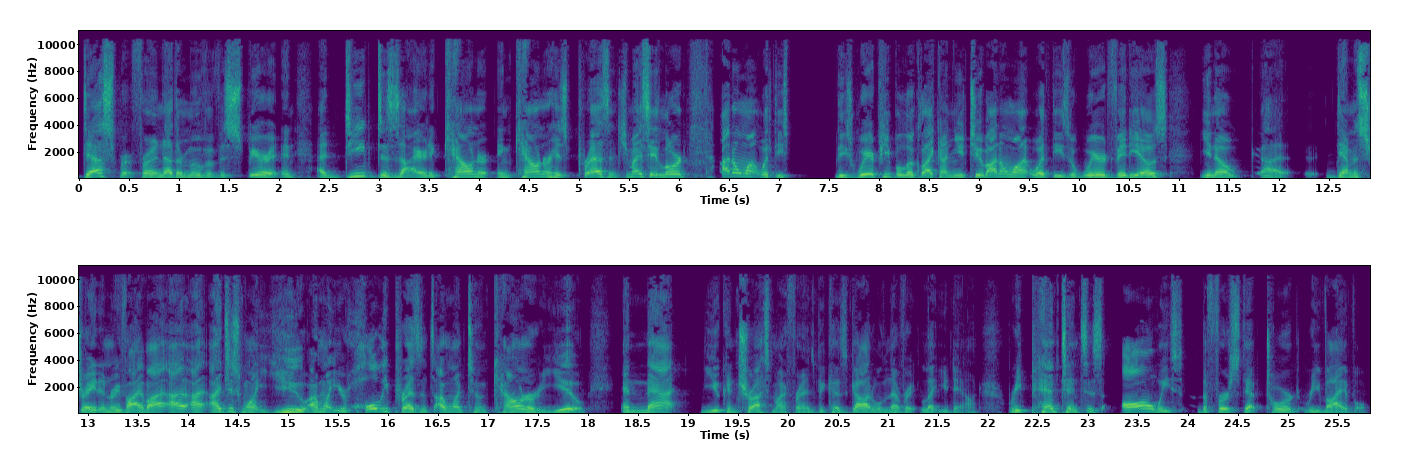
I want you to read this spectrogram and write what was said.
desperate for another move of His Spirit and a deep desire to counter, encounter His presence. You might say, Lord, I don't want what these these weird people look like on YouTube. I don't want what these weird videos, you know, uh, demonstrate and revive. I, I, I just want you. I want your holy presence. I want to encounter you. And that you can trust, my friends, because God will never let you down. Repentance is always the first step toward revival.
